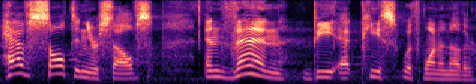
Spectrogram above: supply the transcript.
Have salt in yourselves, and then be at peace with one another.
